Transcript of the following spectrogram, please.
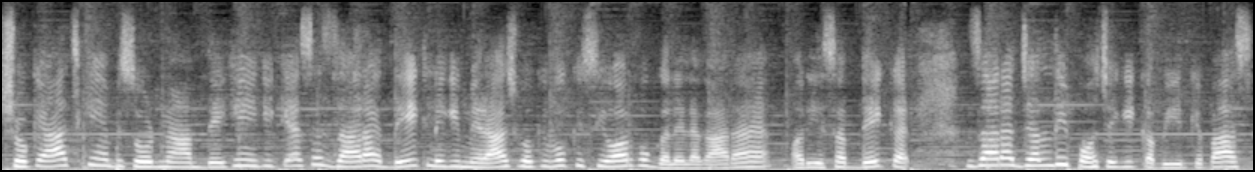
शो के आज के एपिसोड में आप देखेंगे कि कैसे जारा देख लेगी मिराज को कि वो किसी और को गले लगा रहा है, और ये सब देखकर जारा जल्दी पहुंचेगी कबीर के पास,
